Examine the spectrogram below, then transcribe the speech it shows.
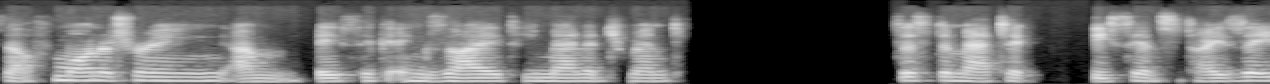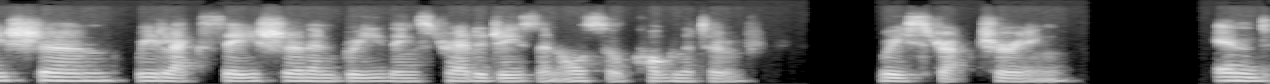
self-monitoring, um, basic anxiety management, systematic desensitization, relaxation and breathing strategies, and also cognitive restructuring. And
